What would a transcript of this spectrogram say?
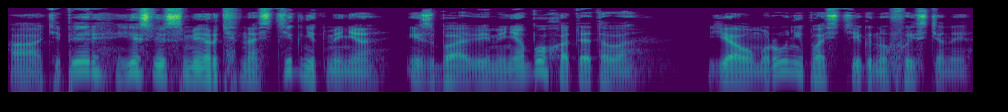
А теперь, если смерть настигнет меня, избави меня Бог от этого, я умру, не постигнув истины.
